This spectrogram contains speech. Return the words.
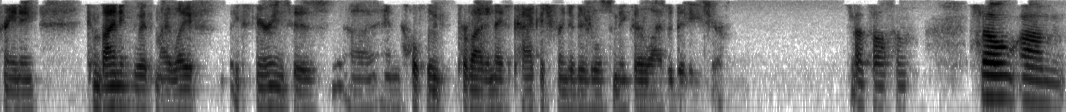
training, combine it with my life experiences uh, and hopefully provide a nice package for individuals to make their lives a bit easier. That's awesome. So, um,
